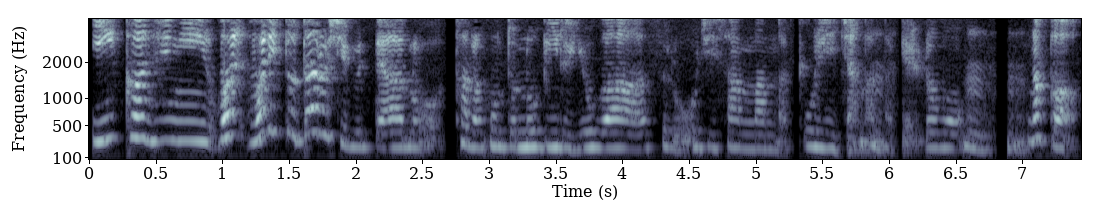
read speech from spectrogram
いい感じに割割とダルシムってあのただ本当伸びるヨガするおじさんなんだおじいちゃんなんだけれども、うんうん。なんか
